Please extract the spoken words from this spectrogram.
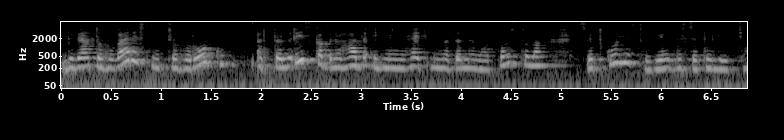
9 вересня цього року артилерійська бригада імені гетьмана Данила Апостола святкує своє десятиліття.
